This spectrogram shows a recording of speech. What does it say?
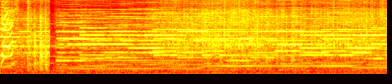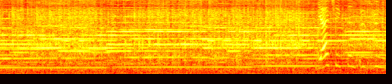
Rüyalar. Gerçekten üzgünüm.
